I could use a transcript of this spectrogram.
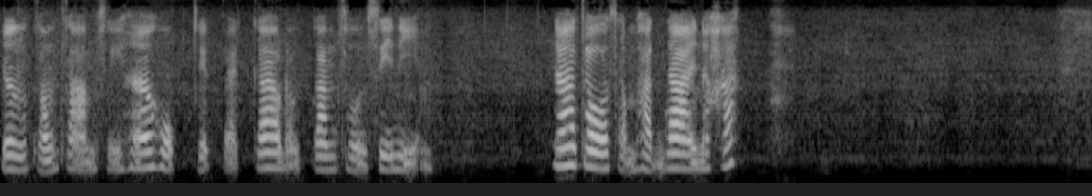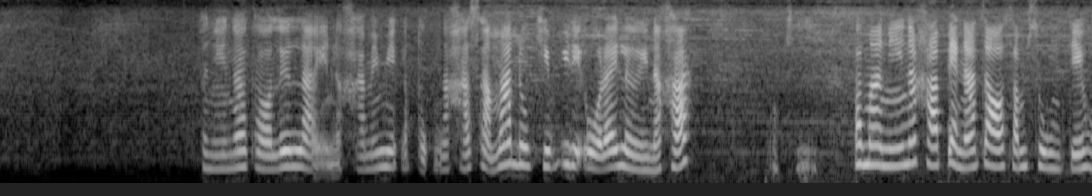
หนึ่งสองสามสี่ห้าหกเจ็ดแปดเก้าดอกจันศูนย์สี่เหลี่ยม หน้าจอสัมผัสได้นะคะ อันนี้หน้าจอลื่นไหลนะคะ ไม่มีกระตุกนะคะ สามารถดูคลิปวิดีโอได้เลยนะคะ โอเค ประมาณนี้นะคะ เปลี่ยนหน้าจอ Samsung J6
